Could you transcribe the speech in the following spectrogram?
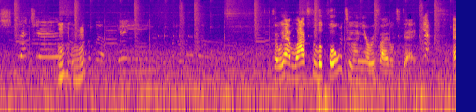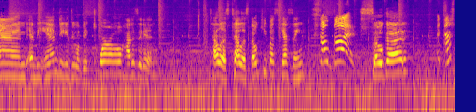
stretches, Mhm. So we have lots to look forward to in your recital today. of yeah. And at the end, do you do a big twirl? How does it end? Tell us, tell us. Don't keep us guessing. So good. So good. It just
